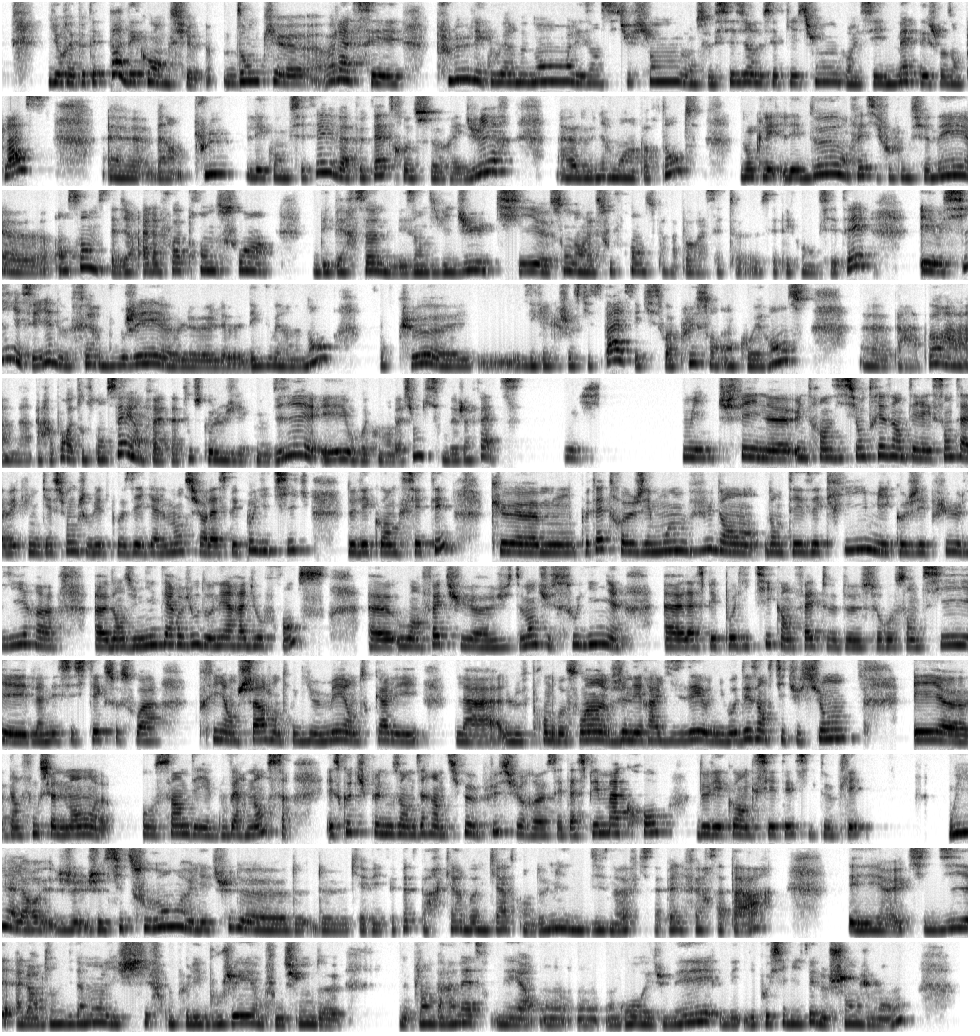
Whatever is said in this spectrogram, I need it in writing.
il y aurait peut-être pas d'éco-anxieux. Donc euh, voilà, c'est plus les gouvernements, les institutions vont se saisir de cette question, vont essayer de mettre des choses en place, euh, ben plus l'éco-anxiété va peut-être se réduire, euh, devenir moins importante. Donc les, deux, en fait, il faut fonctionner ensemble, c'est-à-dire à la fois prendre soin des personnes, des individus qui euh, sont dans la souffrance par rapport à cette, euh, cette éco-anxiété, et aussi essayer de faire bouger euh, le, les gouvernements pour que euh, y ait quelque chose qui se passe et qui soit plus en, en cohérence par rapport à bah, par rapport à tout ce qu'on sait en fait, à tout ce que le GIEC nous dit et aux recommandations qui sont déjà faites. Oui. Oui, tu fais une, une, transition très intéressante avec une question que je voulais te poser également sur l'aspect politique de l'éco-anxiété, que euh, peut-être j'ai moins vu dans, dans, tes écrits, mais que j'ai pu lire euh, dans une interview donnée à Radio France, euh, où en fait tu justement tu soulignes l'aspect politique en fait de ce ressenti et la nécessité que ce soit pris en charge entre guillemets, en tout cas les, la, le prendre soin généralisé au niveau des institutions et euh, d'un fonctionnement euh, au sein des gouvernances. Est-ce que tu peux nous en dire un petit peu plus sur euh, cet aspect macro de l'éco-anxiété, s'il te plaît? Oui, alors je, je cite souvent l'étude de, de, qui avait été faite par Carbone 4 en 2019 qui s'appelle Faire sa part et euh, qui dit, alors bien évidemment, les chiffres, on peut les bouger en fonction de, plein de paramètres, mais en, gros résumé, les, possibilités de changement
